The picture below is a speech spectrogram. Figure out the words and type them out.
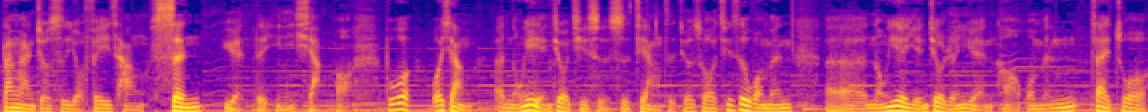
当然就是有非常深远的影响哦。不过，我想呃农业研究其实是这样子，就是说，其实我们呃农业研究人员哈、哦，我们在做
